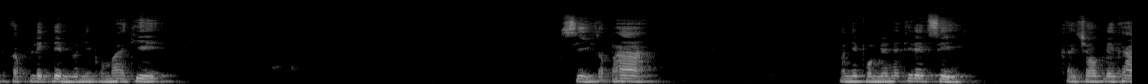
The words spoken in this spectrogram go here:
นะครับเลขเด่นวันนี้ผมให้ที่ สี่กับห้าวันนี้ผมเน้นในที่เลขสี่ใครชอบเลขห้า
